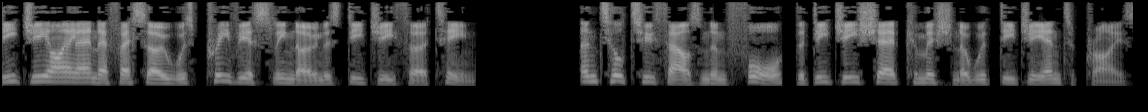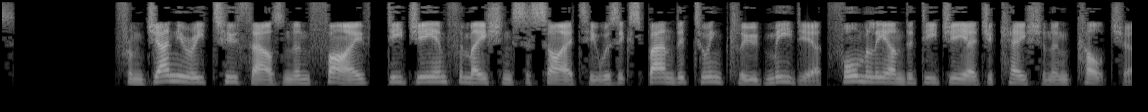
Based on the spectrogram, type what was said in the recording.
DGINFSO was previously known as DG13. Until 2004, the DG shared commissioner with DG Enterprise. From January 2005, DG Information Society was expanded to include media formerly under DG Education and Culture.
